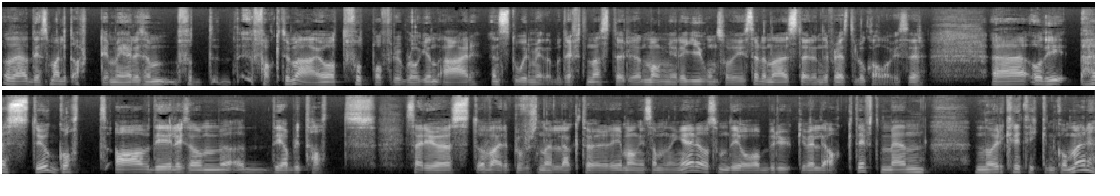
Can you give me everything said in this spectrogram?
og det er jo det som er litt artig med liksom Faktum er jo at Fotballfrubloggen er en stor mediebedrift. Den er større enn mange regionsaviser, den er større enn de fleste lokalaviser. Eh, og de høster jo godt av de liksom De har blitt tatt seriøst og være profesjonelle aktører i mange sammenhenger, og som de òg bruker veldig aktivt. Men når kritikken kommer,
